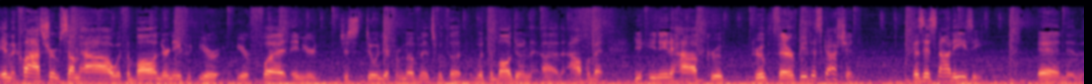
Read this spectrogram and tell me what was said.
in the classroom somehow with the ball underneath your your foot and you're just doing different movements with the with the ball doing uh, the alphabet. You, you need to have group group therapy discussion because it's not easy. And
